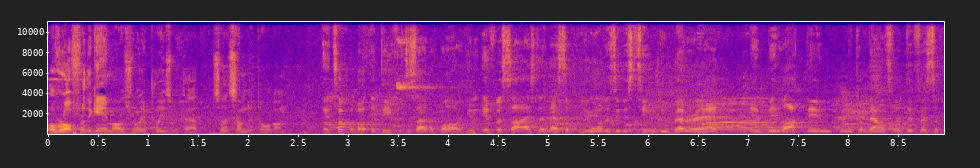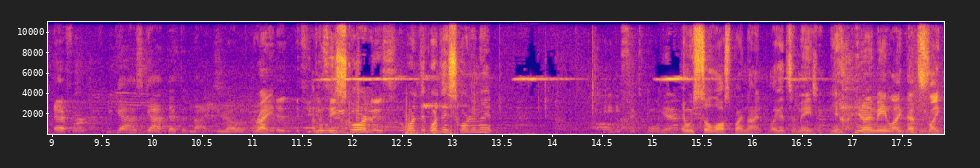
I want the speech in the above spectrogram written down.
overall for the game, I was really pleased with that, so it's something to build on. And talk about the defensive side of the ball. You emphasize that that's something you want to see this team do better at and be locked in when it comes down to the defensive effort. You guys got that tonight, you know. Right. If you I mean, we scored. doing this, What did they, they score tonight? 86 points. Yeah. and we still lost by nine. Like it's amazing. You know, you know what I mean? Like that's like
